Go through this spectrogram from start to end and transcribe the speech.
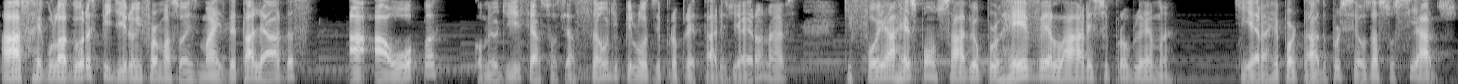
As reguladoras pediram informações mais detalhadas. A AOPA, como eu disse, a Associação de Pilotos e Proprietários de Aeronaves, que foi a responsável por revelar este problema que era reportado por seus associados.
